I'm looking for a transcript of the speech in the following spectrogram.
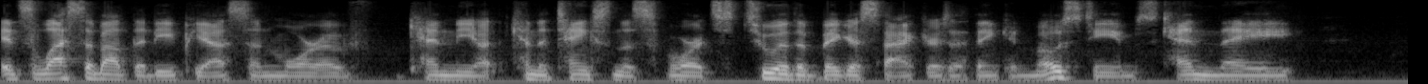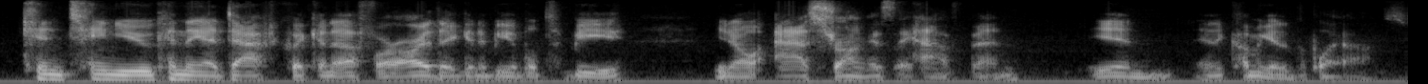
it's less about the dps and more of can the can the tanks and the supports two of the biggest factors i think in most teams can they continue can they adapt quick enough or are they going to be able to be you know as strong as they have been in in coming into the playoffs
